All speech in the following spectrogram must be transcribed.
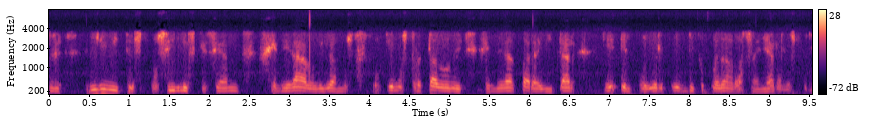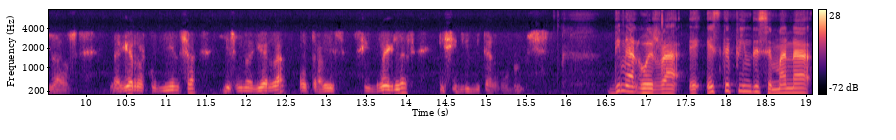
eh, límites posibles que se han generado, digamos, o que hemos tratado de generar para evitar que el poder público pueda avasallar a los privados. La guerra comienza y es una guerra otra vez sin reglas y sin límite alguno. Dime algo, Isra. Eh, este fin de semana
